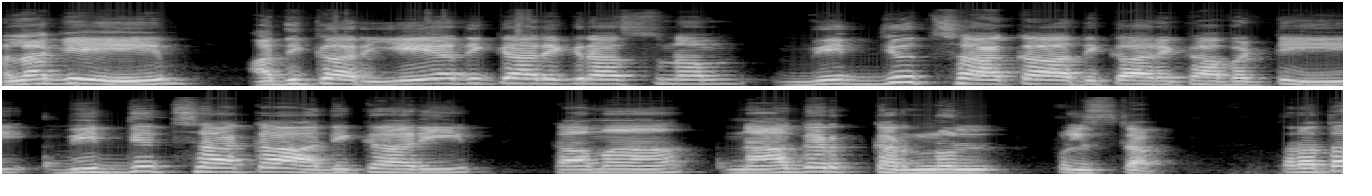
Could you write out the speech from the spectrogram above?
అలాగే అధికారి ఏ అధికారికి రాస్తున్నాం? విద్యుత్ శాఖ అధికారి కాబట్టి విద్యుత్ శాఖ అధికారి comma Nagar Kurnool full stop తర్వాత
